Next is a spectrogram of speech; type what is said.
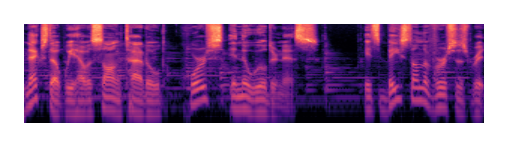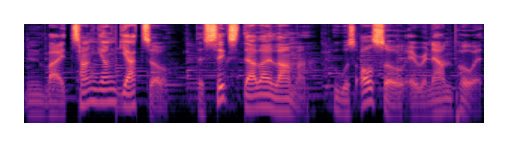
Next up, we have a song titled Horse in the Wilderness. It's based on the verses written by Tsangyang Gyatso, the sixth Dalai Lama, who was also a renowned poet.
